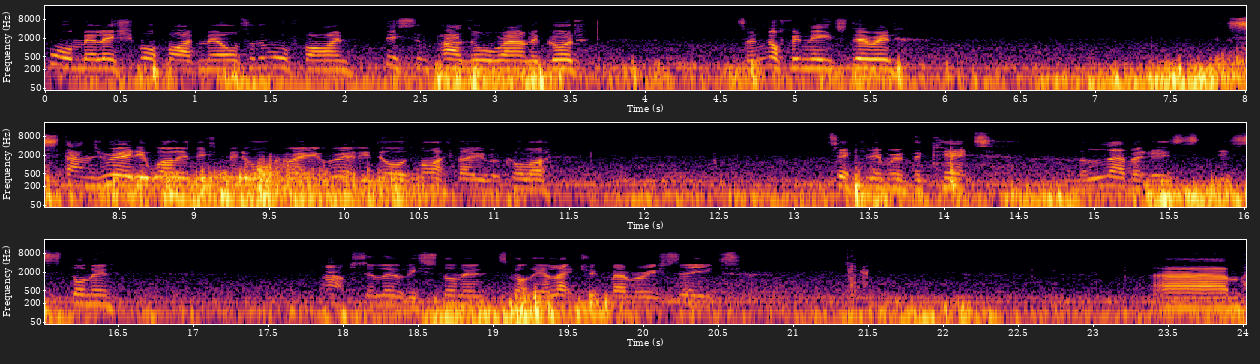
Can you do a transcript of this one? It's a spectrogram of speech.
four millish, four five mil, so they're all fine. Distant pads all round are good, so nothing needs doing. It stands really well in this mineral grey, it really does, my favourite colour. Particularly with the kit. And the leather is, is stunning absolutely stunning. It's got the electric memory seats. Um,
